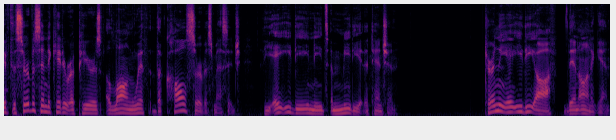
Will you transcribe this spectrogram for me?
If the service indicator appears along with the call service message, the AED needs immediate attention. Turn the AED off, then on again.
